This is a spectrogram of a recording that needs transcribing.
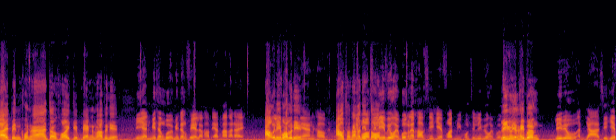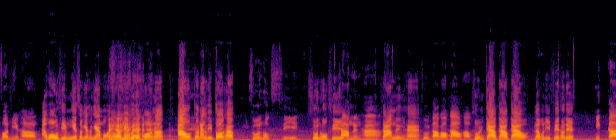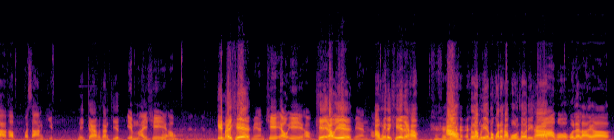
อ้ายเป็นคนหาเจ้าคอยเก็บแบงค์กันว่าครับที่นี่ มีอันมีทั้งเบอร์มีทั้งเฟซแหละครับแอดมากก็ได้เอาอีหลีบ่ครับตัวนี้ แมนครับเอาช่องทางการสิติบดอกต่อซีรีวิวให้เบิ่งแล้วครับ CK Ford มีผมสิรีวิวให้เบิ่งรีวิวยังให้เบิ่งรีวิวอันยา CK Ford มีครับเอาบอกสิมันเงียบสองอย่างสองอย่างบ่ให้บอกว่ารีวิวเจ้าของเนาะเอาช่องทางการติดต่อครับ 064 064 315 315 0999 ครับ 0999 แล้ววันนี้เฟซเท่าเดิมมิก้าครับภาษาอังกฤษมิก้าภาษาอังกฤษ M I K ครับ M I K แมน K L A ครับ K L A แมนครับ เอาไม่ได้เคเลยครับ เอาสำหรับวันนี้ไปก่อนนะครับผม สวัสดีครับ ครับผมขอบคุณหลาย ๆ ครับ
